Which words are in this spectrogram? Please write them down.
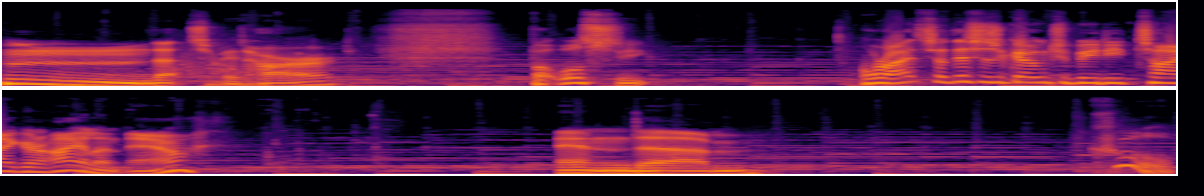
Hmm, that's a bit hard. But we'll see. Alright, so this is going to be the Tiger Island now. And, um... Cool.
